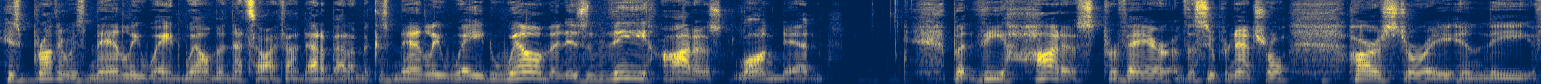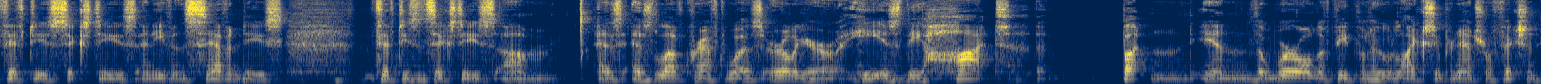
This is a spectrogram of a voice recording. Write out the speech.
His brother was Manly Wade Wellman. That's how I found out about him because Manly Wade Wellman is the hottest, long dead, but the hottest purveyor of the supernatural horror story in the 50s, 60s, and even 70s, 50s and 60s, um, as, as Lovecraft was earlier. He is the hot button in the world of people who like supernatural fiction.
